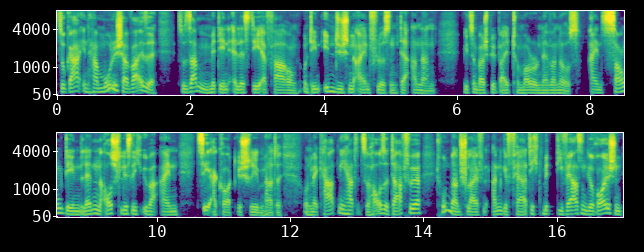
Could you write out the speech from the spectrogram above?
sogar in harmonischer Weise, zusammen mit den LSD-Erfahrungen und den indischen Einflüssen der anderen, wie zum Beispiel bei Tomorrow Never Knows. Ein Song, den Lennon ausschließlich über einen C-Akkord geschrieben hatte. Und McCartney hatte zu Hause dafür Tonband Tonbandschleifen angefertigt mit diversen Geräuschen,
